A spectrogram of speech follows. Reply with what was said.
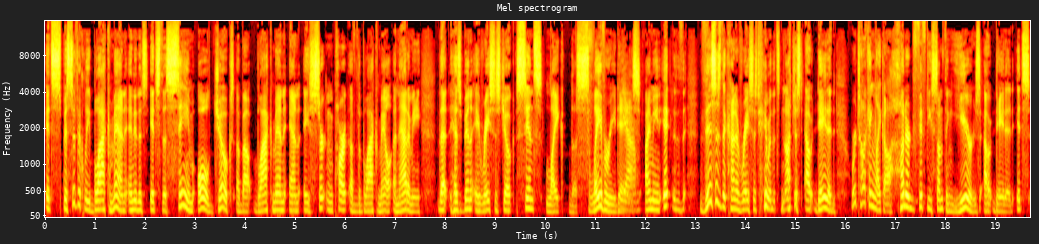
it's specifically black men and it is it's the same old jokes about black men and a certain part of the black male anatomy that has been a racist joke since like the slavery days. Yeah. i mean it th- this is the kind of racist humor that's not just outdated. We're talking like 150 something years outdated. It's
